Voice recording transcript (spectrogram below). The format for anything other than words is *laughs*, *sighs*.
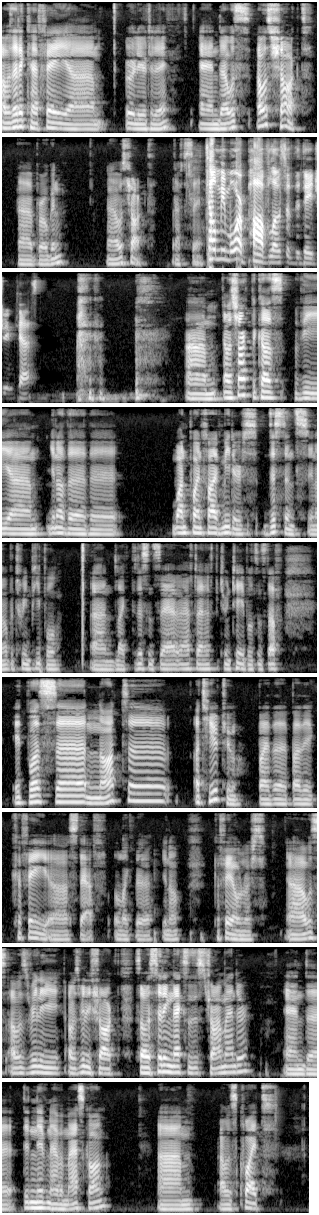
I was at a cafe um, earlier today, and I was I was shocked, uh, Brogan. Uh, I was shocked. I have to say. Tell me more, Pavlos of the Daydream Cast. *laughs* Um, I was shocked because the um, you know the the 1.5 meters distance you know between people and like the distance they have to have between tables and stuff. It was uh, not uh, adhered to by the by the cafe uh, staff or like the you know cafe owners. Uh, I was I was really I was really shocked. So I was sitting next to this Charmander and uh, didn't even have a mask on. Um, I was quite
